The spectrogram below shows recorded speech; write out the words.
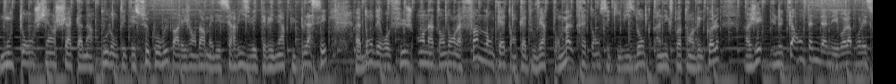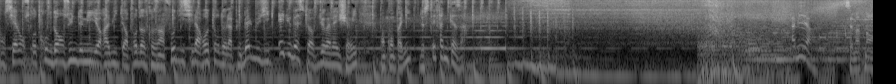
Moutons, chiens, chats, canards, poules ont été secourus par les gendarmes et les services vétérinaires puis placés dans des refuges en attendant la fin de l'enquête. Enquête ouverte pour maltraitance et qui vise donc un exploitant agricole âgé d'une quarantaine d'années. Voilà pour l'essentiel. On se retrouve dans une demi-heure à 8 heures pour d'autres infos. D'ici là, retour de la plus belle musique et du best-of du Réveil Chéri en compagnie de Stéphane Casa. Amir. C'est maintenant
